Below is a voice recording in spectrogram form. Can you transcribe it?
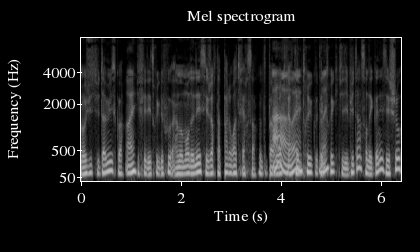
mais juste tu t'amuses quoi. Ouais. Tu fais des trucs de fou. À un moment donné, c'est genre t'as pas le droit de faire ça. T'as pas le Ah, droit de faire ouais. tel truc ou tel truc. Tu dis putain, sans déconner, c'est chaud.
